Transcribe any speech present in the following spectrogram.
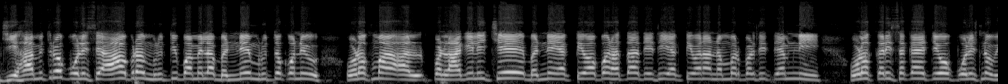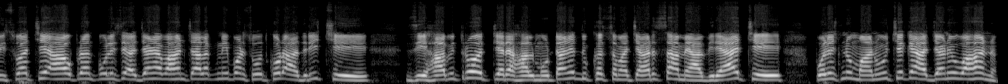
જી હા મિત્રો, પોલીસે આ ઉપરાંત મૃત્યુ પામેલા બંને મૃતકોની ઓળખમાં પણ લાગેલી છે. બંને એક્ટિવા પર હતા, તેથી એક્ટિવાના નંબર પરથી તેમની ઓળખ કરી શકાય તેવો પોલીસનો વિશ્વાસ છે. આ ઉપરાંત પોલીસે અજાણ્યા વાહન ચાલકની પણ શોધખોળ આદરી છે. જી હા મિત્રો, અત્યારે હાલ મોટા અને દુઃખદ સમાચાર સામે આવી રહ્યા છે. પોલીસનું માનવું છે કે અજાણ્યું વાહન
